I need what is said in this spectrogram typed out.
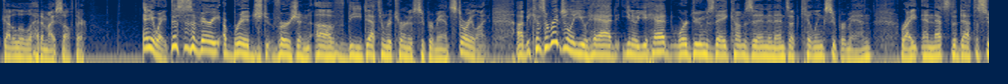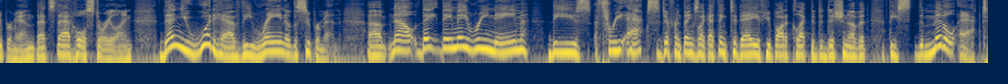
got a little ahead of myself there. Anyway, this is a very abridged version of the Death and Return of Superman storyline, uh, because originally you had, you know, you had where Doomsday comes in and ends up killing Superman, right? And that's the death of Superman. That's that whole storyline. Then you would have the reign of the Supermen. Um, now they they may rename these three acts different things. Like I think today, if you bought a collected edition of it, the the middle act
